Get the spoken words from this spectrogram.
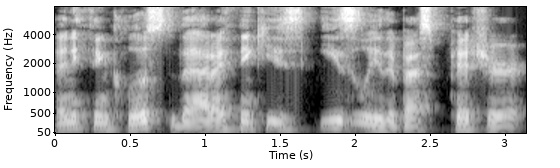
anything close to that, I think he's easily the best pitcher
